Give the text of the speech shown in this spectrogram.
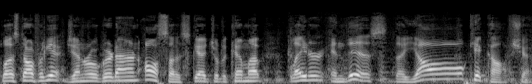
Plus, don't forget, General Gridiron also scheduled to come up later in this, the Y'all Kickoff Show.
